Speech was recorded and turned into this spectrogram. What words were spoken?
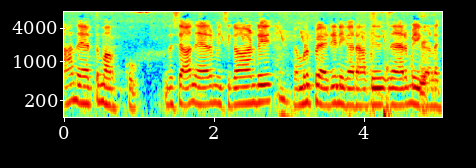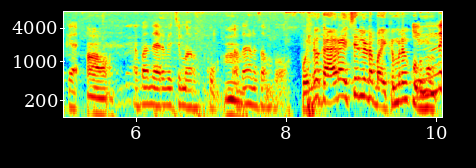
ആ നേരത്തെ മറക്കും. എന്താ ആ നേരം വെച്ചുകാണ്ട് നമ്മൾ കാരണം അത് നേരം വൈകാണ്ടൊക്കെ. ആ. അപ്പൊ ആ നേരം വെച്ച് മറക്കും. അതാണ് സംഭവം. പൊന്നോ ഇന്ന്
